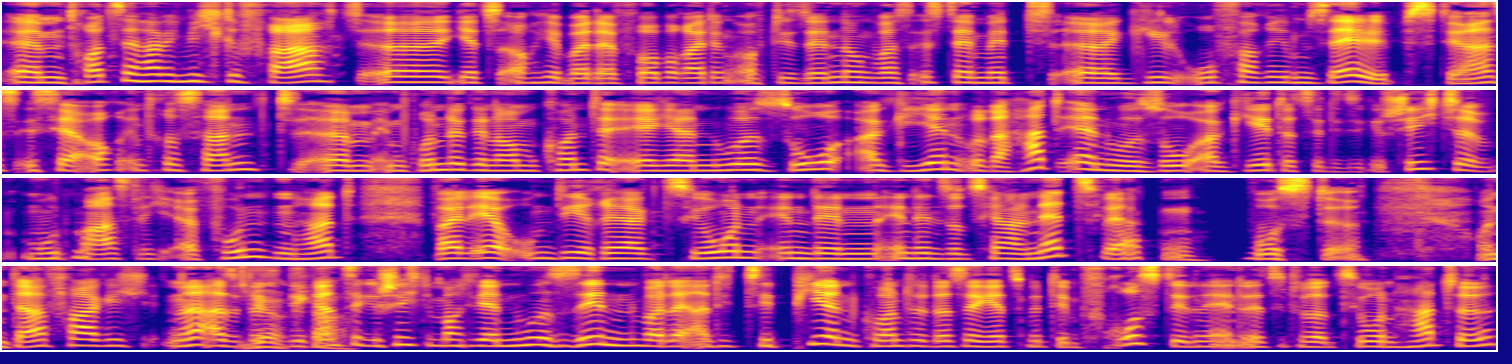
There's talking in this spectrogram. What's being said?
Ähm, trotzdem habe ich mich gefragt, äh, jetzt auch hier bei der Vorbereitung auf die Sendung, was ist denn mit äh, Gil Ofarim selbst? Ja, es ist ja auch interessant. Ähm, Im Grunde genommen konnte er ja nur so agieren oder hat er nur so agiert, dass er diese Geschichte mutmaßlich erfunden hat, weil er um die Reaktion in den, in den sozialen Netzwerken wusste. Und da frage ich, ne, also ja, die ganze Geschichte macht ja nur Sinn, weil er antizipieren konnte, dass er jetzt mit dem Frust, den er in der Situation hatte,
